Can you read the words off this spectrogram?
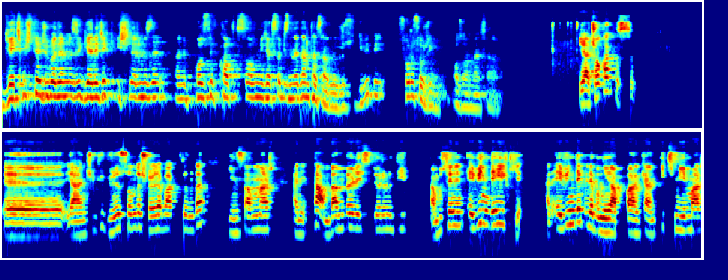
geçmiş tecrübelerimizi, gelecek işlerimize hani pozitif katkısı olmayacaksa biz neden tasarlıyoruz gibi bir soru sorayım o zaman ben sana. Ya çok haklısın. Ee, yani çünkü günün sonunda şöyle baktığında insanlar hani tamam ben böyle istiyorum deyip yani bu senin evin değil ki. Hani evinde bile bunu yaparken iç mimar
